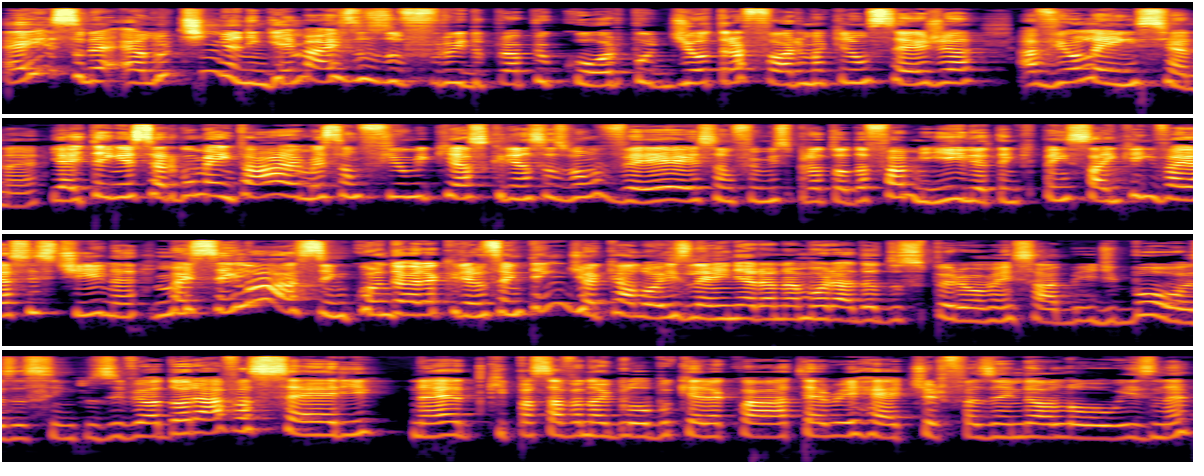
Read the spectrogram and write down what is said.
é isso, né? É lutinha. Ninguém mais usufrui do próprio corpo de outra forma que não seja a violência, né? E aí tem esse argumento: ah, mas são filmes que as crianças vão ver, são filmes para toda a família, tem que pensar em quem vai assistir, né? Mas sei lá, assim, quando eu era criança eu entendia que a Lois Lane era namorada do Super-Homem, sabe? De boas, assim. Inclusive eu adorava a série, né? Que passava na Globo, que era com a Terry Hatcher fazendo a Lois, né?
